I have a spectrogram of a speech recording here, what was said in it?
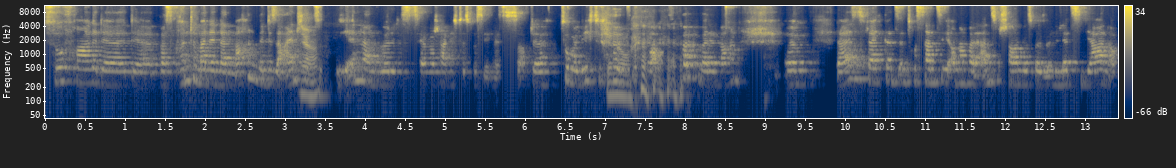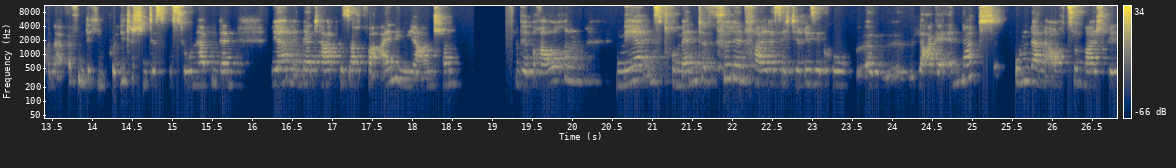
Zur Frage der, der, was könnte man denn dann machen, wenn diese Einschätzung ja. sich ändern würde? Das ist ja wahrscheinlich das, was Ihnen jetzt auf der Zunge liegt. Genau. was könnte man denn machen? Ähm, da ist es vielleicht ganz interessant, sich auch nochmal anzuschauen, was wir so in den letzten Jahren auch in der öffentlichen politischen Diskussion hatten. Denn wir haben in der Tat gesagt, vor einigen Jahren schon, wir brauchen mehr Instrumente für den Fall, dass sich die Risikolage ändert, um dann auch zum Beispiel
